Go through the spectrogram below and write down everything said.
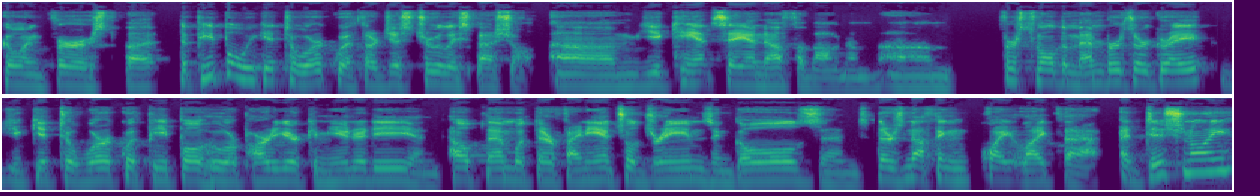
going first. But the people we get to work with are just truly special. Um, you can't say enough about them. Um, First of all, the members are great. You get to work with people who are part of your community and help them with their financial dreams and goals. And there's nothing quite like that. Additionally,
